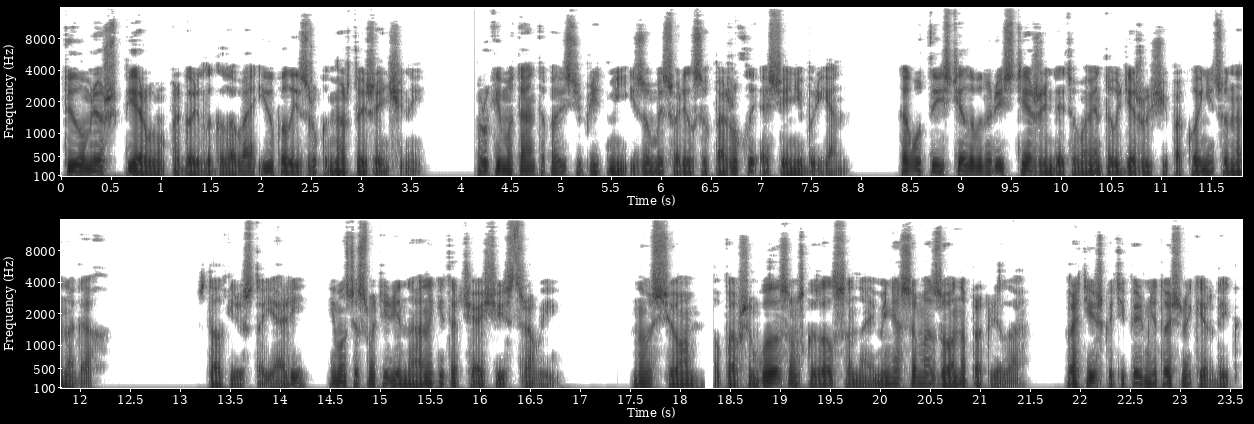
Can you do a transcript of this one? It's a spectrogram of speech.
«Ты умрешь первым», — проговорила голова и упала из рук мертвой женщины. Руки мутанта повисли плетьми, и зомби свалился в пожухлый осенний бурьян. Как будто из тела вынули стержень до этого момента, удерживающий покойницу на ногах. Сталкеры стояли и молча смотрели на ноги, торчащие из травы. «Ну все», — упавшим голосом сказал Санай, — «меня сама зона прокляла. Братишка, теперь мне точно кирдык.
